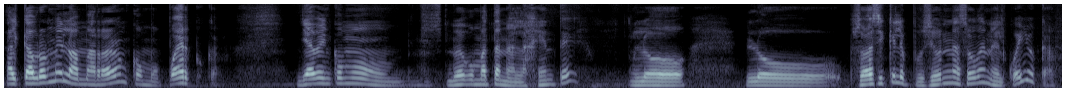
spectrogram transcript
Al cabrón me lo amarraron como puerco, cabrón. Ya ven cómo pues, luego matan a la gente. Lo. Lo. Pues que le pusieron una soga en el cuello, cabrón.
